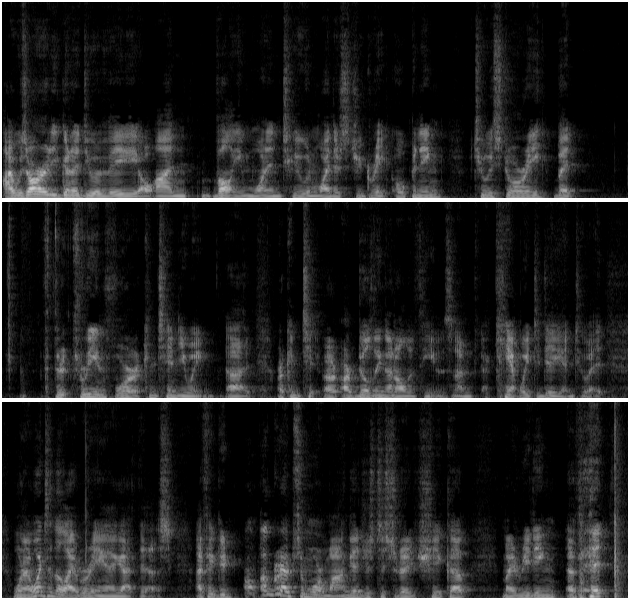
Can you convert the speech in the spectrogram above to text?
I was already going to do a video on volume one and two and why there's such a great opening to a story, but th- three and four are continuing, uh, are, conti- are, are building on all the themes, and I'm, I can't wait to dig into it. When I went to the library and I got this, I figured I'll, I'll grab some more manga just to sort of shake up my reading a bit.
